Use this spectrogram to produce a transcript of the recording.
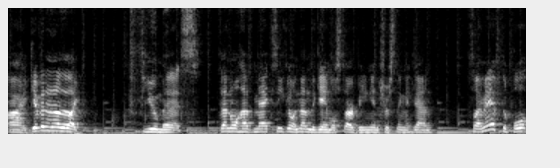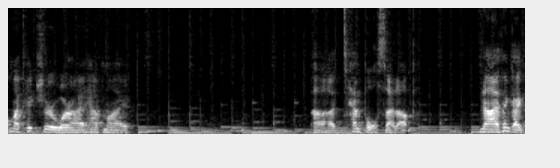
Alright, give it another like few minutes. Then we'll have max eco and then the game will start being interesting again. So I may have to pull up my picture where I have my uh, temple set up. Nah, I think I,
